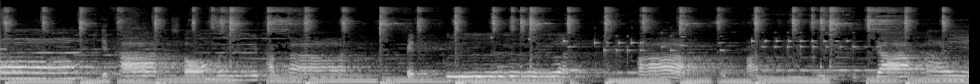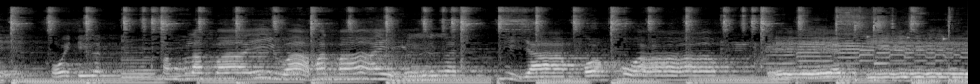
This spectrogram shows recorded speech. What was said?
องคิดทานสองมือทำงาน เป็นเพื่อนภาพสุดปันจิต อยากให้คอยเดือนต้องรับไว้ว่ามันไม่เหมือนนิยามของความเป็นจริง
